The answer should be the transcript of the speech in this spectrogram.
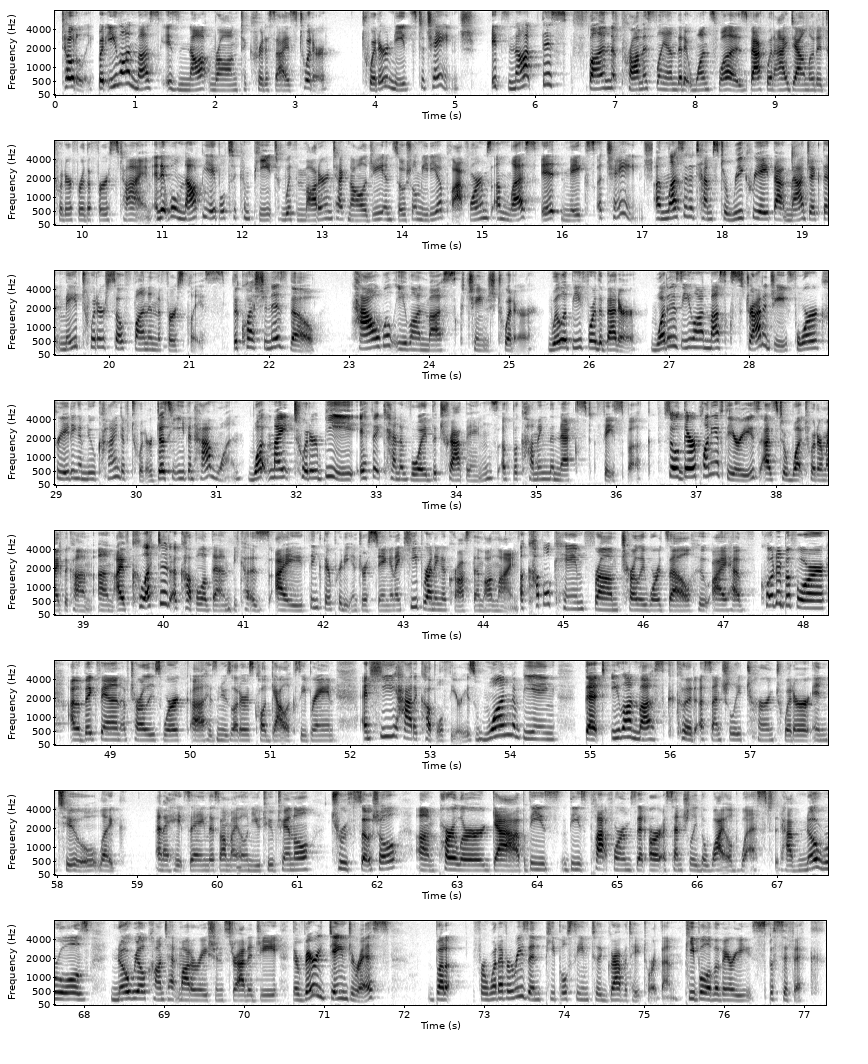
Totally. But Elon Musk is not wrong to criticize Twitter. Twitter needs to change. It's not this fun promised land that it once was back when I downloaded Twitter for the first time, and it will not be able to compete with modern technology and social media platforms unless it makes a change, unless it attempts to recreate that magic that made Twitter so fun in the first place. The question is, though, how will Elon Musk change Twitter? Will it be for the better? What is Elon Musk's strategy for creating a new kind of Twitter? Does he even have one? What might Twitter be if it can avoid the trappings of becoming the next Facebook? So there are plenty of theories as to what Twitter might become. Um, I've collected a couple of them because I think they're pretty interesting and I keep running across them online. A couple came from Charlie Warzel, who I have quoted before. I'm a big fan of Charlie's work. Uh, his newsletter is called Galaxy Brain, and he had a couple theories. One being that Elon Musk could essentially turn Twitter into like, and I hate saying this on my own YouTube channel, Truth Social, um, Parler, Gab, these these platforms that are essentially the Wild West that have no rules, no real content moderation strategy. They're very dangerous, but for whatever reason, people seem to gravitate toward them. People of a very specific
